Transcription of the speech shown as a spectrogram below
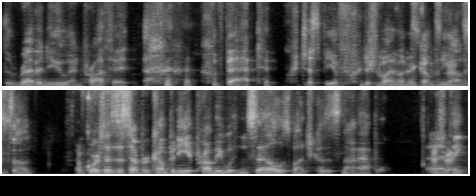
the revenue and profit of that would just be a Fortune 500 It's- company it's on its own. Of course, as a separate company, it probably wouldn't sell as much because it's not Apple. And That's I right. think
